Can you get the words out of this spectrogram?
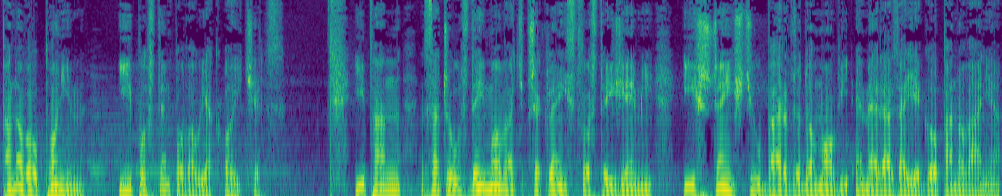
panował po nim i postępował jak ojciec. I Pan zaczął zdejmować przekleństwo z tej ziemi i szczęścił bardzo domowi Emera za jego panowania.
